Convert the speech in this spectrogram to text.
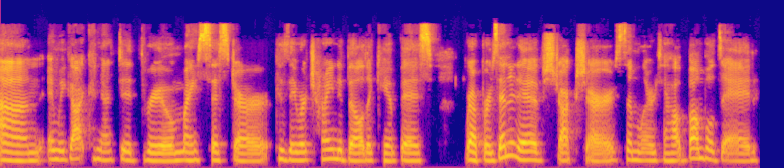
Um, and we got connected through my sister because they were trying to build a campus representative structure similar to how Bumble did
